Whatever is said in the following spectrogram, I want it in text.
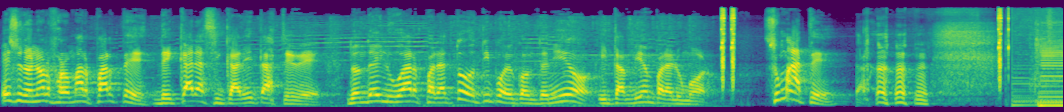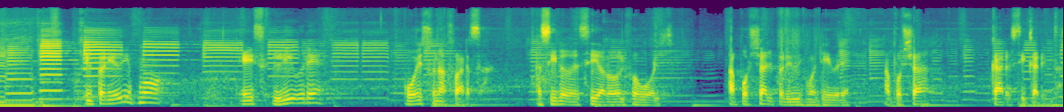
Es un honor formar parte de Caras y Caretas TV, donde hay lugar para todo tipo de contenido y también para el humor. ¡Sumate! ¿El periodismo es libre o es una farsa? Así lo decía Rodolfo Walsh. Apoyá el periodismo libre. Apoyá Caras y Caretas.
